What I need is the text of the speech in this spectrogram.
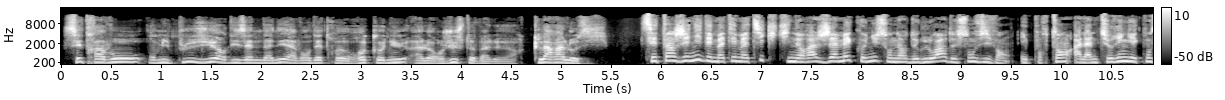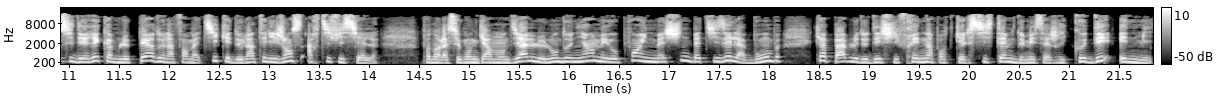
Ces travaux ont mis plusieurs dizaines d'années avant d'être reconnus à leur juste valeur. Clara Lozzi. C'est un génie des mathématiques qui n'aura jamais connu son heure de gloire de son vivant. Et pourtant, Alan Turing est considéré comme le père de l'informatique et de l'intelligence artificielle. Pendant la Seconde Guerre mondiale, le londonien met au point une machine baptisée la bombe, capable de déchiffrer n'importe quel système de messagerie codé ennemi.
